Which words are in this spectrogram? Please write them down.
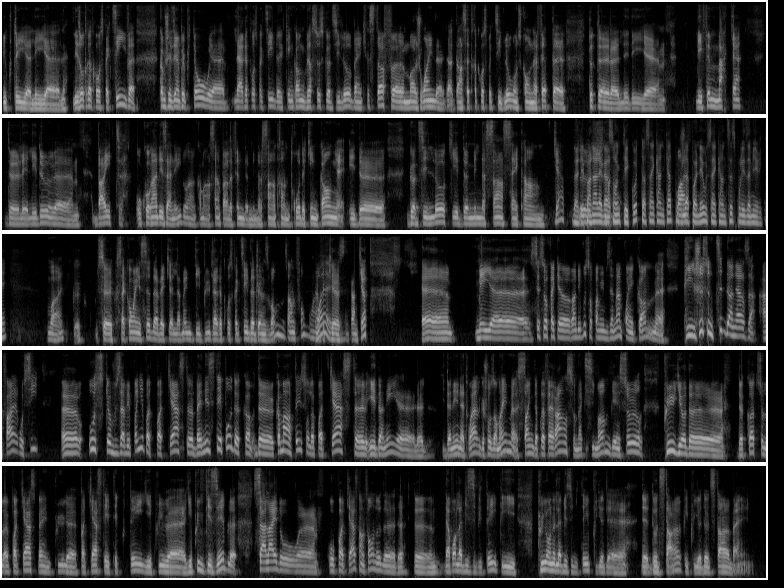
écouter euh, les, les, autres rétrospectives. Comme je l'ai dit un peu plus tôt, la rétrospective de King Kong versus Godzilla, ben Christophe m'a joint dans cette rétrospective-là, où on a fait tous les, les, films marquants de les, deux bêtes au courant des années, en commençant par le film de 1933 de King Kong et de Godzilla qui est de 1954. Ben, dépendant de la version que tu écoutes, tu as 54 pour les Japonais ou 56 pour les Américains. Oui. Ça coïncide avec le même début de la rétrospective de James Bond, dans le fond, avec 54. Euh, euh, mais euh, c'est ça, fait que rendez-vous sur premiervisionnement.com. Puis juste une petite dernière affaire aussi. Euh, où est-ce que vous avez pogné votre podcast, euh, ben, n'hésitez pas de, commenter sur le podcast euh, et donner, une étoile, quelque chose de même. Cinq de préférence au maximum, bien sûr. plus il y a de, de codes sur le podcast, ben, plus le podcast est écouté, il est plus, il est plus visible. Ça l'aide au, podcast, dans le fond, là, de, d'avoir de, la visibilité. Puis plus on a de la visibilité, plus il y a d'auditeurs. Puis plus il y a d'auditeurs, ben,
